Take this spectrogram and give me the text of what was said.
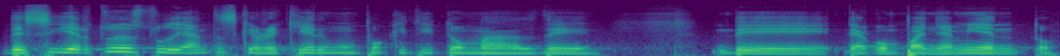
de ciertos estudiantes que requieren un poquitito más de, de acompañamiento.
